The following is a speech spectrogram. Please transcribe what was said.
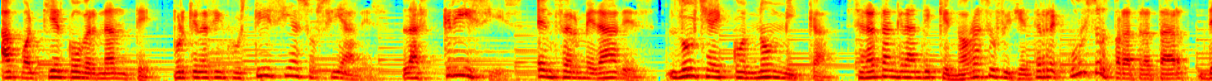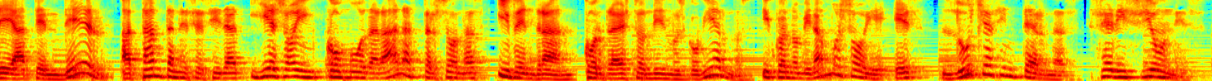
a cualquier gobernante, porque las injusticias sociales, las crisis, enfermedades, lucha económica será tan grande que no habrá suficientes recursos para tratar de atender a tanta necesidad y eso incomodará a las personas y vendrán contra estos mismos gobiernos. Y cuando miramos hoy es luchas internas, sediciones,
